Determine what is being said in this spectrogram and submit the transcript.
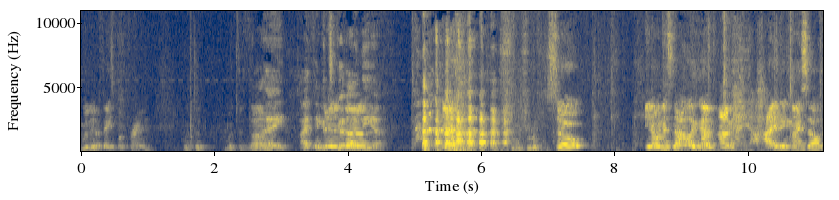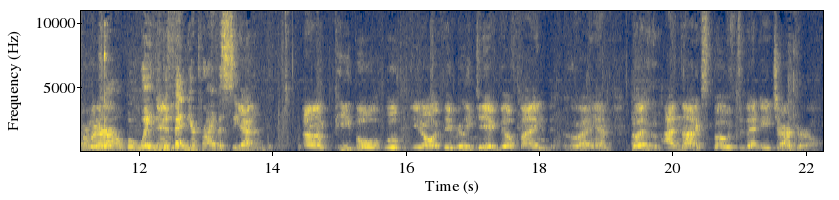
within a Facebook frame with the with the Well, thumb. hey, I think it's a good uh, idea. So you know, and it's not like I'm I'm hiding myself or whatever. No, but way to And- defend your privacy, Yeah. um, people will, you know, if they really dig, they'll find who I am. But I'm not exposed to that HR girl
